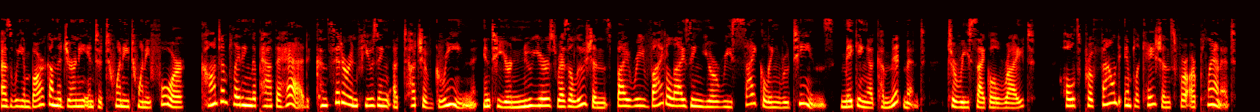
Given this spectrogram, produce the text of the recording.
As we embark on the journey into 2024, contemplating the path ahead, consider infusing a touch of green into your New Year's resolutions by revitalizing your recycling routines. Making a commitment to recycle right holds profound implications for our planet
